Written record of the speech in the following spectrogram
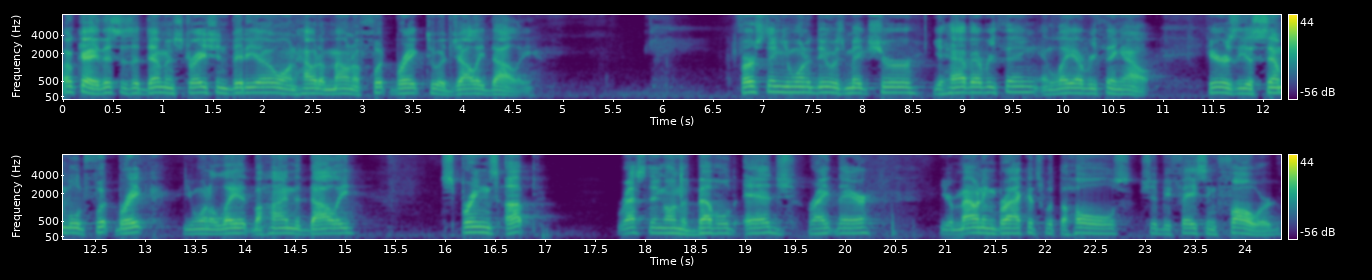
Okay, this is a demonstration video on how to mount a foot brake to a Jolly Dolly. First thing you want to do is make sure you have everything and lay everything out. Here is the assembled foot brake. You want to lay it behind the dolly, springs up, resting on the beveled edge right there. Your mounting brackets with the holes should be facing forward.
